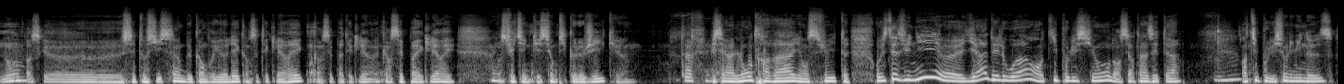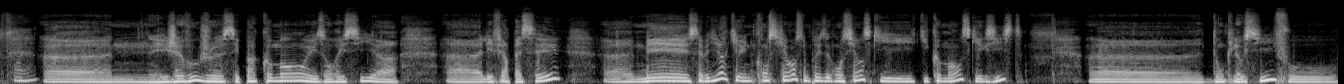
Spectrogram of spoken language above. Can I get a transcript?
non mmh. parce que c'est aussi simple de cambrioler quand c'est éclairé quand c'est pas éclairé. Quand c'est pas éclairé. Oui. Ensuite, c'est une question psychologique. C'est un long travail ensuite. Aux États-Unis, il euh, y a des lois anti-pollution dans certains États. Mm -hmm. anti-pollution lumineuse. Mm -hmm. euh, et j'avoue que je ne sais pas comment ils ont réussi à, à les faire passer, euh, mais ça veut dire qu'il y a une conscience, une prise de conscience qui, qui commence, qui existe. Euh, donc là aussi, il faut,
